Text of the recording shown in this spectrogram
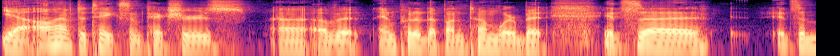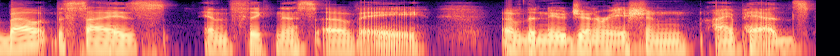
Yeah, I'll have to take some pictures uh, of it and put it up on Tumblr. But it's uh, it's about the size and thickness of a of the new generation iPads,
